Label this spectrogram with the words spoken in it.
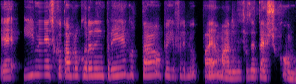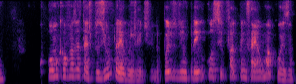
É, e nesse que eu estava procurando emprego, tal, eu peguei e falei, meu pai amado, vou fazer teste como? Como que eu vou fazer teste? Preciso de um emprego, gente. Depois de um emprego, eu consigo pensar em alguma coisa.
